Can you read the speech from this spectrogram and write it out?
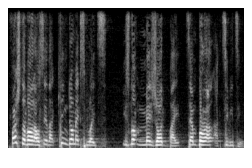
First of all, I'll say that kingdom exploits is not measured by temporal activity.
